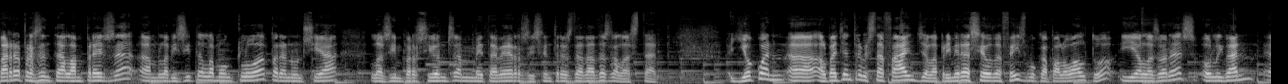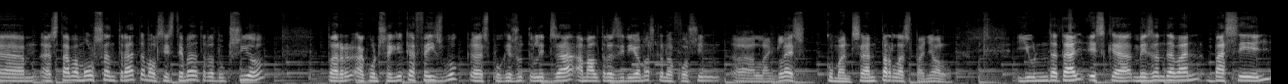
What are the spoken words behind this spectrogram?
va representar l'empresa amb la visita a la Moncloa per anunciar les inversions en metavers i centres de dades de l'Estat. Jo quan eh, el vaig entrevistar fa anys a la primera seu de Facebook a Palo Alto i aleshores Olivan eh, estava molt centrat en el sistema de traducció per aconseguir que Facebook es pogués utilitzar amb altres idiomes que no fossin eh, l'anglès, començant per l'espanyol. I un detall és que més endavant va ser ell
